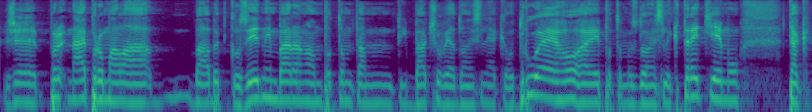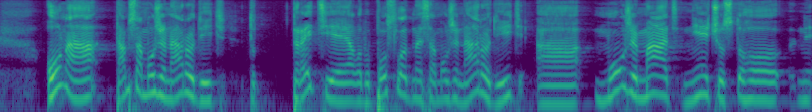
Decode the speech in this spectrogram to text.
že pr- najprv mala bábetko s jedným baranom, potom tam tí bačovia donesli nejakého druhého, hej, potom ju donesli k tretiemu, tak ona, tam sa môže narodiť to tretie alebo posledné sa môže narodiť a môže mať niečo z toho ne,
